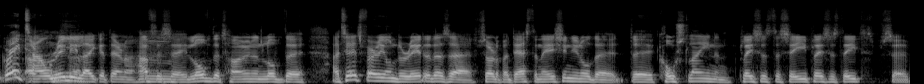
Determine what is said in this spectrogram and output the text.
Great town I really well. like it there. Now, I have to say, love the town and love the. I'd say it's very underrated as a sort of a destination. You know, the the coastline and places to see, places to eat. It's a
